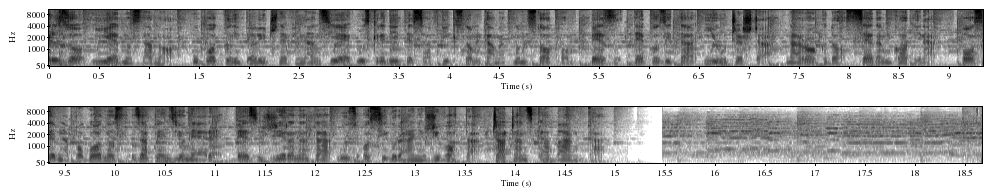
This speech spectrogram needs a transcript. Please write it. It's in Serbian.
Brzo i jednostavno. Upotpunite lične financije uz kredite sa fiksnom kamatnom stopom, bez depozita i učešća, na rok do 7 godina. Posebna pogodnost za penzionere, bez žiranata uz osiguranje života. Čačanska banka.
